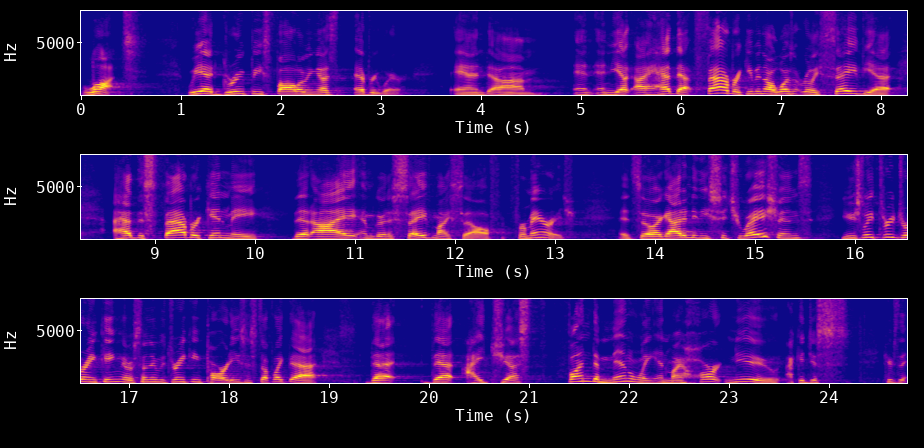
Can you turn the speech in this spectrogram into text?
Lots. We had groupies following us everywhere. And, um, and, and yet I had that fabric, even though I wasn't really saved yet, I had this fabric in me that I am going to save myself for marriage. And so I got into these situations, usually through drinking. There was something with drinking parties and stuff like that, that, that I just fundamentally in my heart knew I could just, here's the,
